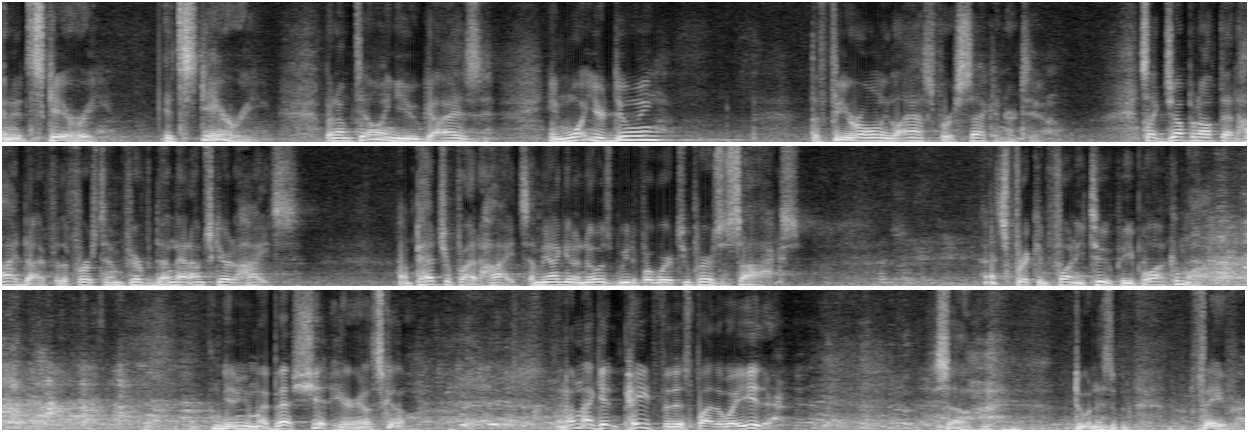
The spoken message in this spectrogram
And it's scary. It's scary. But I'm telling you, guys, in what you're doing, the fear only lasts for a second or two. It's like jumping off that high dive for the first time. If you've ever done that, I'm scared of heights. I'm petrified of heights. I mean, I get a nosebleed if I wear two pairs of socks. That's freaking funny, too, people. Come on. I'm giving you my best shit here. Let's go. And I'm not getting paid for this, by the way, either. So, doing this favor.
